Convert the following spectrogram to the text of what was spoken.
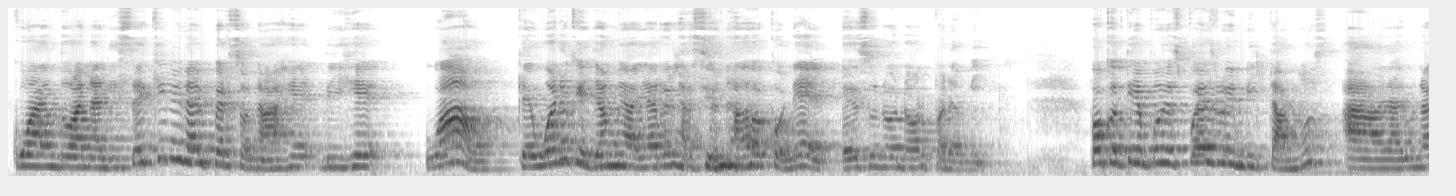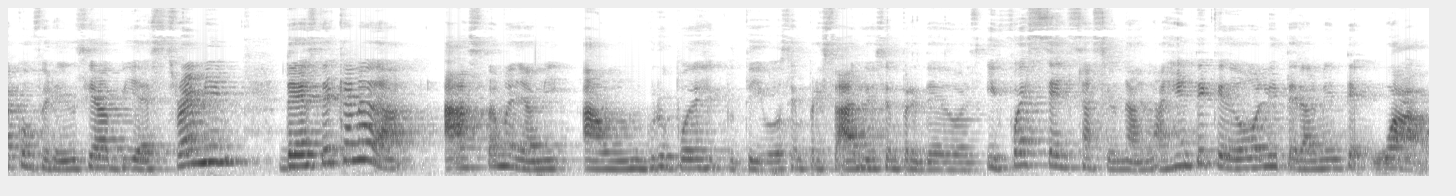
Cuando analicé quién era el personaje, dije, wow, qué bueno que ya me haya relacionado con él, es un honor para mí. Poco tiempo después lo invitamos a dar una conferencia vía streaming desde Canadá hasta Miami a un grupo de ejecutivos, empresarios, emprendedores y fue sensacional. La gente quedó literalmente wow,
